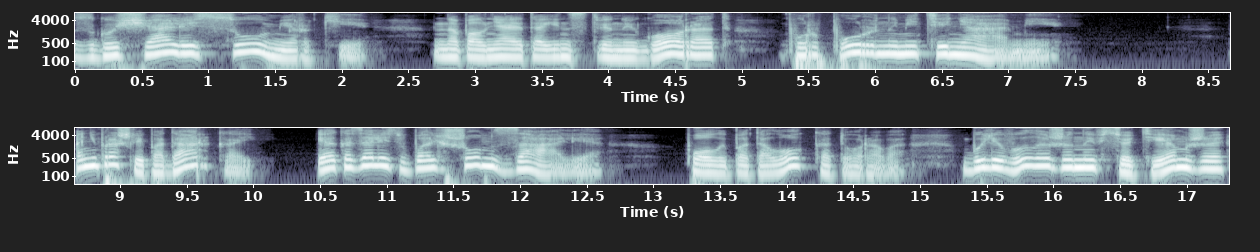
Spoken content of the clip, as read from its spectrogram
Сгущались сумерки, наполняя таинственный город пурпурными тенями. Они прошли подаркой и оказались в большом зале, пол и потолок которого были выложены все тем же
